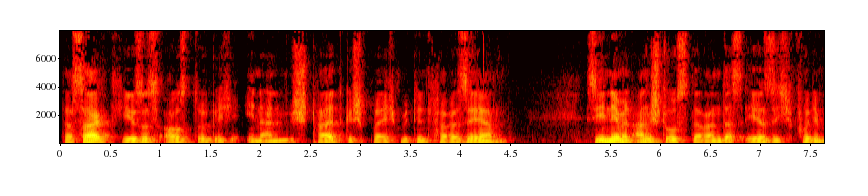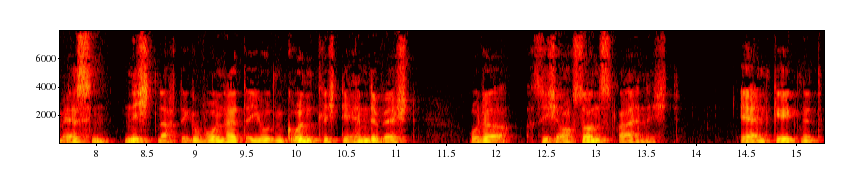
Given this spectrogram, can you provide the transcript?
Das sagt Jesus ausdrücklich in einem Streitgespräch mit den Pharisäern. Sie nehmen Anstoß daran, dass er sich vor dem Essen nicht nach der Gewohnheit der Juden gründlich die Hände wäscht oder sich auch sonst reinigt. Er entgegnet,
